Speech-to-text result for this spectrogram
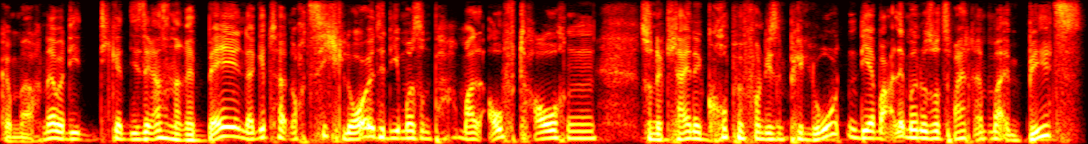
gemacht, ne? aber die, die, diese ganzen Rebellen, da gibt's halt noch zig Leute, die immer so ein paar Mal auftauchen, so eine kleine Gruppe von diesen Piloten, die aber alle immer nur so zwei, dreimal im Bild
